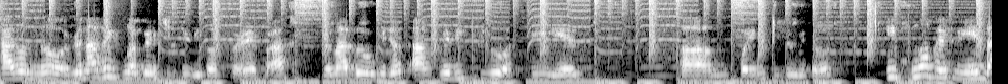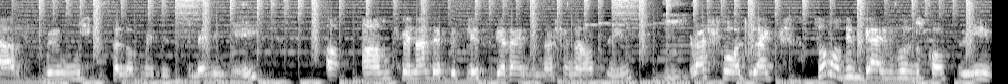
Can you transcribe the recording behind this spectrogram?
I don't know. Ronaldo is not going to be with us forever. Ronaldo, we just have maybe two or three years um, for him to do with us. It's not going to hinder Greenwood development in any way. Uh, um, Fernandes, they play together in the national team. Mm. Rashford, like some of these guys even look up to him.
